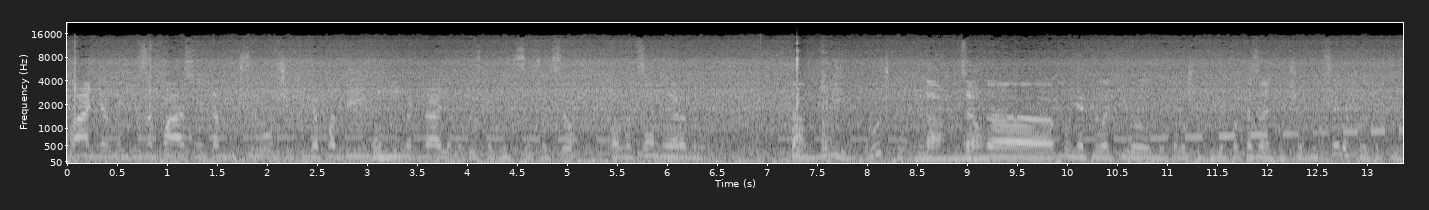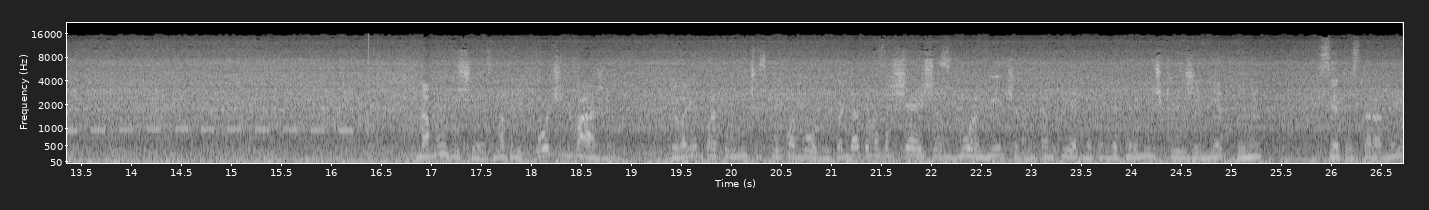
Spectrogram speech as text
планерный, безопасный, там буксировщик тебя подымет и Мгм. так далее. Ну, то есть, как бы все-все-все, полноценный аэродром. Так, бери ручку. Да, взял. Это, ну, я пилотировал для того, чтобы тебе показать в учебных целях кое-какие. На будущее, смотри, очень важно. Говорим про термическую погоду. Когда ты возвращаешься с гор вечером, конкретно, когда термички уже нет, Мгм. с этой стороны,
